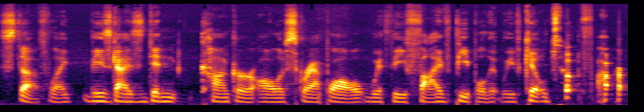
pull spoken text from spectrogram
stuff. Like these guys didn't conquer all of Scrapwall with the five people that we've killed so far.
